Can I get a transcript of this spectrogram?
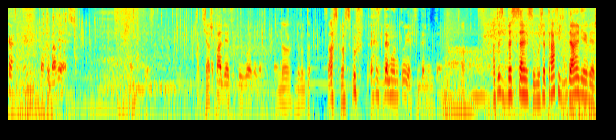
To chyba wiesz. Chociaż... Patrz, ja ci tu złożę demontuję. No, demontor... Co, z klocków? Zdemontuję ci demontuję. A to jest bez sensu, muszę trafić idealnie, wiesz,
